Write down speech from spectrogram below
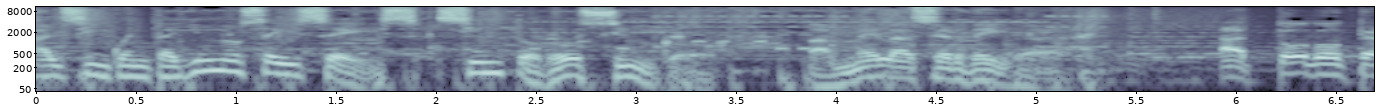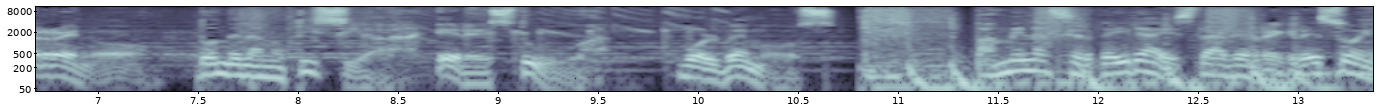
al 5166-1025. Pamela Cerdeira. A todo terreno. Donde la noticia eres tú. Volvemos. Pamela Cerdeira está de regreso en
